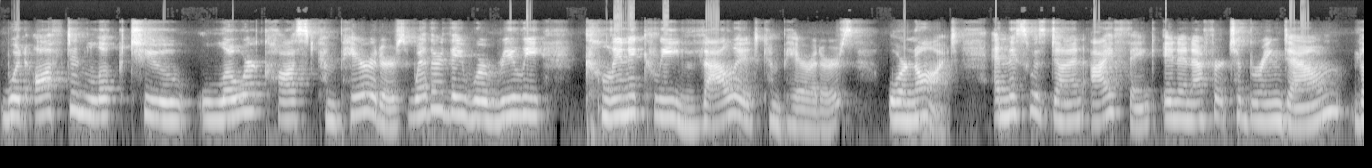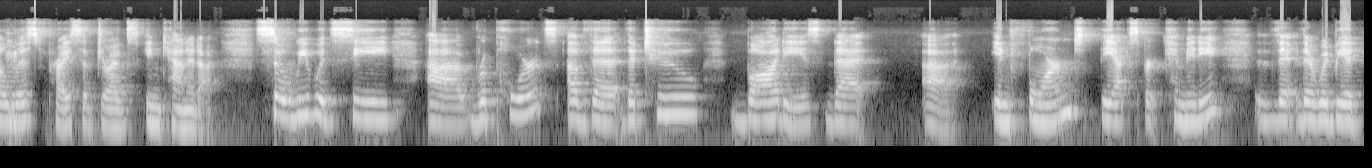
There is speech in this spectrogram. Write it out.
would often look to lower cost comparators, whether they were really clinically valid comparators or not. And this was done, I think, in an effort to bring down the mm-hmm. list price of drugs in Canada. So we would see uh, reports of the, the two bodies that uh, informed the expert committee that there would be a,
